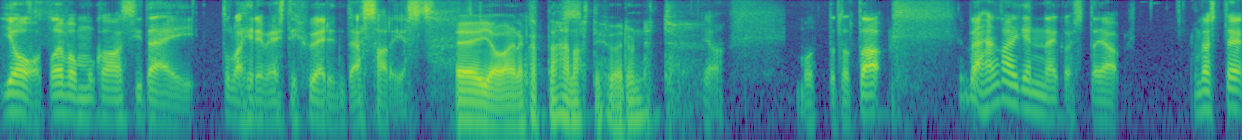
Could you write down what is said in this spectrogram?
Joo, toivon mukaan sitä ei tulla hirveästi hyödyntää sarjassa. ei ole ainakaan tähän asti hyödynnetty. Mutta tota, vähän kaiken näköistä ja no sitten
